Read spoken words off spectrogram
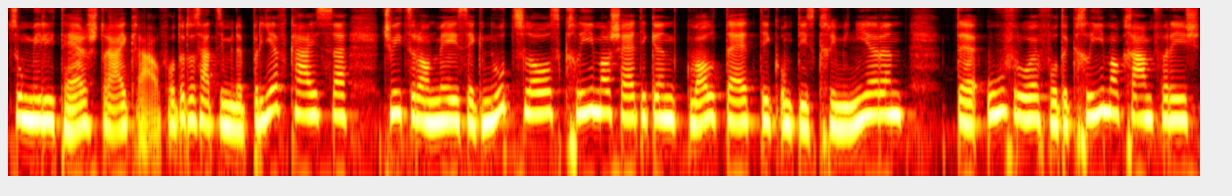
zum Militärstreik auf. Oder? Das hat in einem Brief geheißen. Die Schweizer Armee sei nutzlos, klimaschädigend, gewalttätig und diskriminierend. Der Aufruf der Klimakämpfer ist,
